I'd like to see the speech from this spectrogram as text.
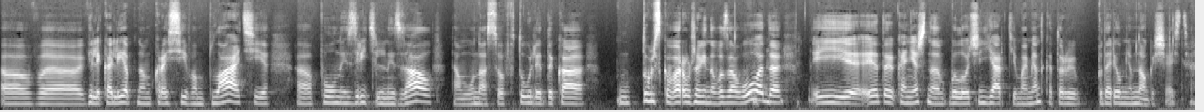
э, в великолепном красивом платье, э, полный зрительный зал, там у нас в Туле ДК Тульского оружейного завода. И это, конечно, был очень яркий момент, который подарил мне много счастья.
